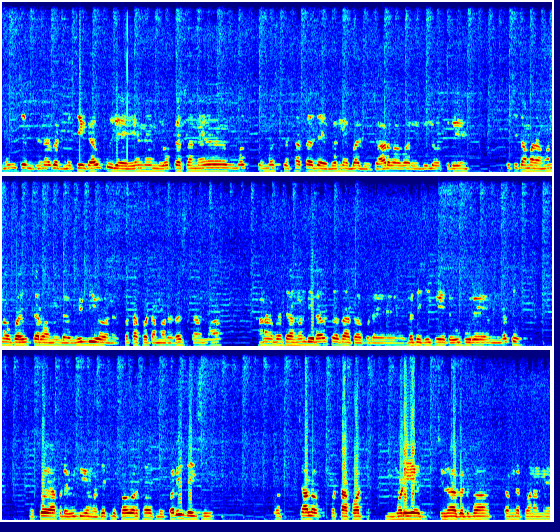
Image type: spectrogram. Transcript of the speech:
જેમ જેમ જુનાગઢ નજીક આવતું જાય એમ એમ લોકેશન મસ્ત મસ્ત થતા જાય બંને બાજુ. ઝાડવા વાળી લીલોતરી, પછી તમારા મનોભાઈ ઉતારવા માંડ્યા વીડિયો અને ફટાફટ અમારા રસ્તામાં ઘણા બધા મંદિર આવતા હતા તો આપણે બધી જગ્યાએ તો ઊભું રહે એમ નતું તોય આપણે વિડીયોમાં જેટલું કવર થાય એટલું કરી દઈશું. તો ચાલો ફટાફટ મળીએ જુનાગઢમાં. તમને પણ અમે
